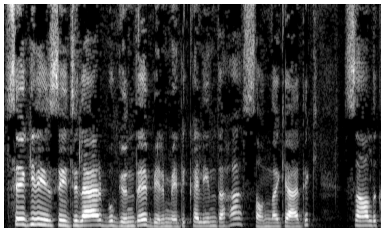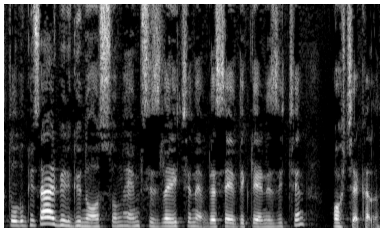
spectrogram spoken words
Sevgili izleyiciler, bugün de bir Medikal'in daha sonuna geldik. Sağlık dolu güzel bir gün olsun hem sizler için hem de sevdikleriniz için. Hoşçakalın.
